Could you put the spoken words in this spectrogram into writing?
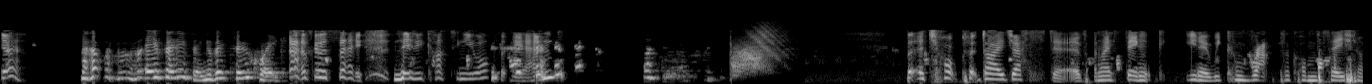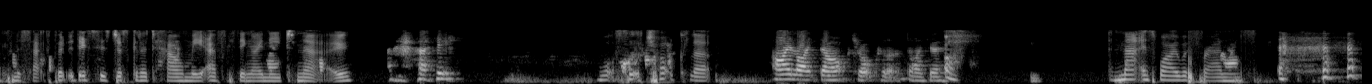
Yeah. That was, if anything, a bit too quick. I was going to say, nearly cutting you off at the end. But a chocolate digestive, and I think, you know, we can wrap the conversation up in a sec, but this is just going to tell me everything I need to know. Okay. What sort of chocolate? I like dark chocolate digest. Oh. And that is why we're friends.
